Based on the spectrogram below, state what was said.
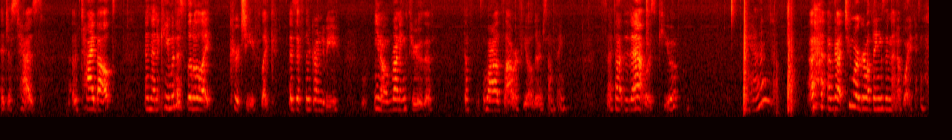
it just has a tie belt. And then it came with this little like kerchief, like as if they're going to be, you know, running through the, the wildflower field or something. So I thought that was cute. And I've got two more girl things and then a boy thing.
